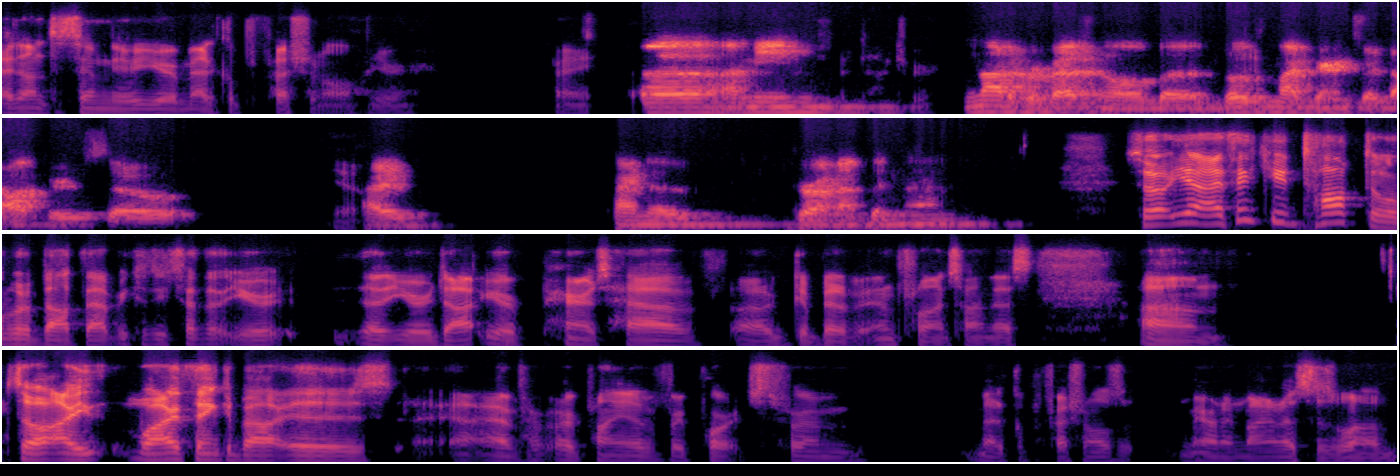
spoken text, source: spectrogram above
I don't assume you're, you're a medical professional. You're right. Uh, I mean, not a professional, but both of my parents are doctors, so yeah. I've kind of grown up in that. So yeah, I think you talked a little bit about that because you said that your that your your parents have a good bit of influence on this. Um, so I what I think about is I've heard plenty of reports from medical professionals. Marilyn Milos is one of the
